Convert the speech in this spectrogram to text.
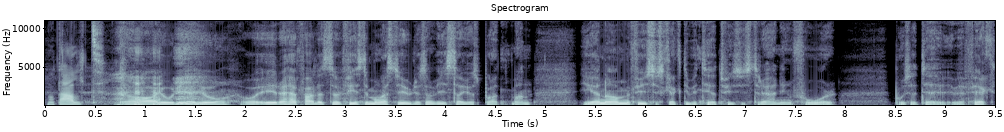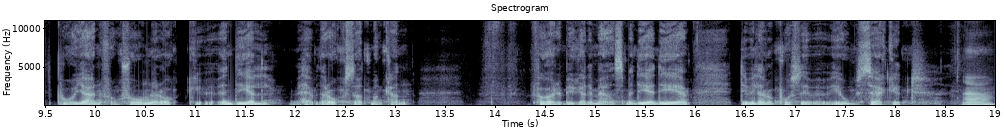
Mot allt. ja, jo, det, jo. Och i det här fallet så finns det många studier som visar just på att man genom fysisk aktivitet, fysisk träning får positiv effekt på hjärnfunktioner och en del hävdar också att man kan förebygga demens. Men det, det, det vill jag nog påstå är osäkert Ja.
